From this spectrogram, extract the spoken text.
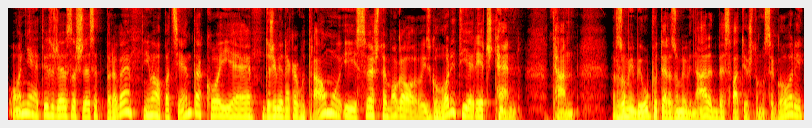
on je 1961. imao pacijenta koji je doživio nekakvu traumu i sve što je mogao izgovoriti je riječ ten, tan. Razumio bi upute, razumio bi naredbe, shvatio što mu se govori,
